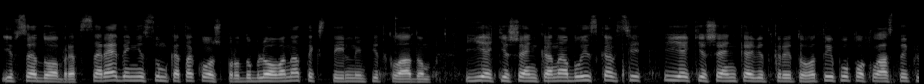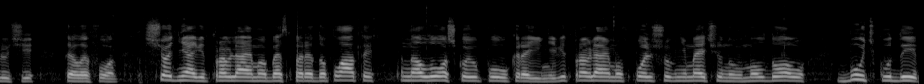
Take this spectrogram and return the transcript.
і все добре. Всередині сумка також продубльована текстильним підкладом. Є кишенька на блискавці, є кишенька відкритого типу покласти ключі, телефон. Щодня відправляємо без передоплати наложкою по Україні. Відправляємо в Польщу, в Німеччину, в Молдову, будь-куди.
